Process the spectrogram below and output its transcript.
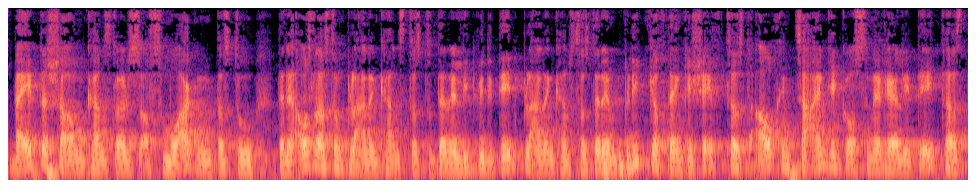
weiter schauen kannst als aufs Morgen, dass du deine Auslastung planen kannst, dass du deine Liquidität planen kannst, dass du einen Blick auf dein Geschäft hast, auch in Zahlen gegossene Realität hast,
